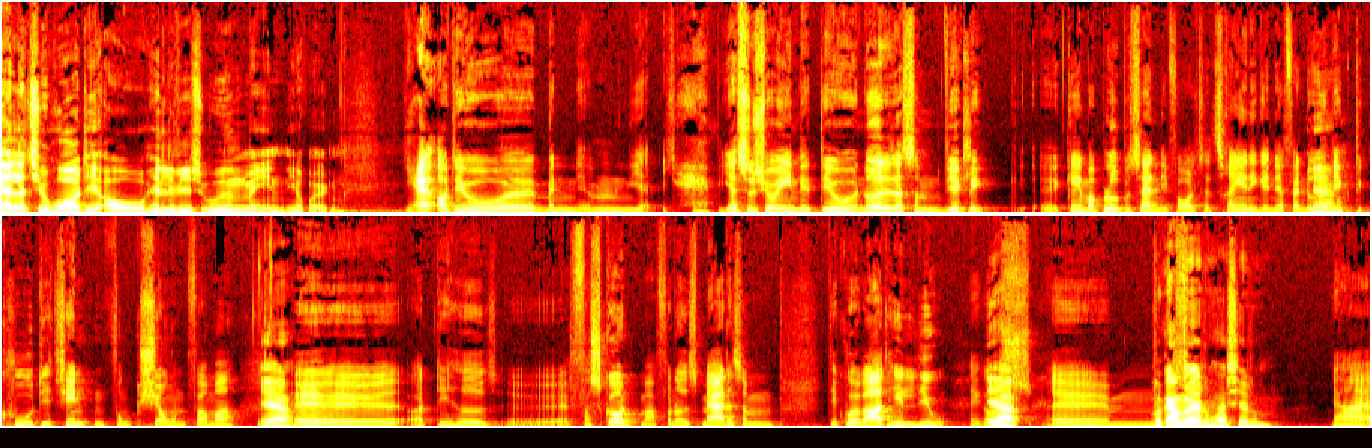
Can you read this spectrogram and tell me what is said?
relativt hurtigt, og heldigvis uden men i ryggen. Ja, og det er jo, øh, men øhm, ja, ja, jeg synes jo egentlig, det er jo noget af det, der som virkelig øh, gav mig blod på tanden i forhold til at træne igen. Jeg fandt ud af, Ja. at det, det kunne, det tjente en funktion for mig, Ja, øh, og det havde øh, forskånt mig for noget smerte, som det kunne have varet et helt liv. Ikke Ja. også? Øhm, hvor gammel så er du her, siger du? Jeg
